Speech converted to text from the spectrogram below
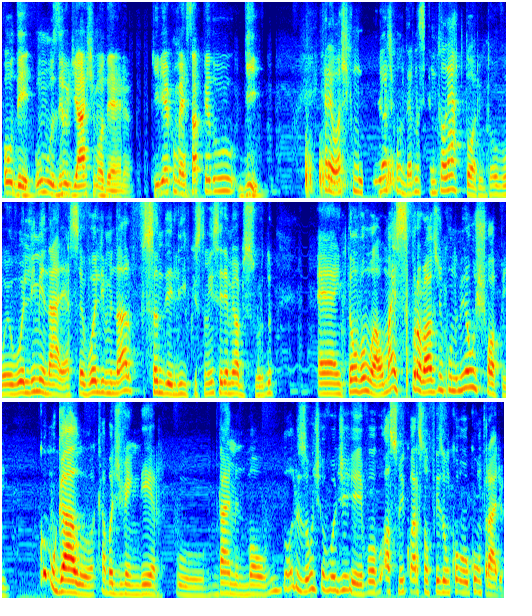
Ou D. Um museu de arte moderna. Queria começar pelo Gui. Cara, eu acho que o Museu de Arte Moderna seria muito aleatório, então eu vou, eu vou eliminar essa. Eu vou eliminar League, porque isso também seria meio absurdo. É, então vamos lá. O mais provável de um condomínio é um shopping. Como o Galo acaba de vender o Diamond Mall no Horizonte, eu vou de. Vou, assumir que o Arsenal fez um, o contrário.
